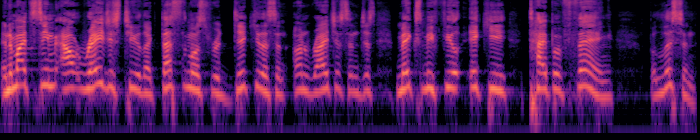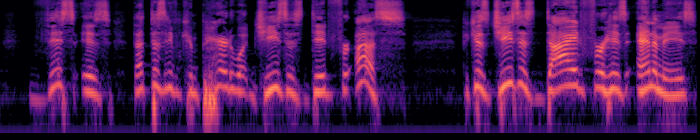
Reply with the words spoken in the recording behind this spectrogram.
And it might seem outrageous to you, like that's the most ridiculous and unrighteous and just makes me feel icky type of thing. But listen, this is, that doesn't even compare to what Jesus did for us. Because Jesus died for his enemies,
